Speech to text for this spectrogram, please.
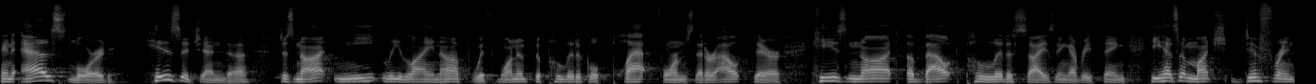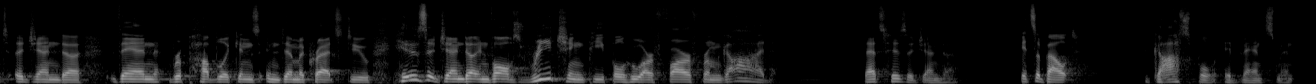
And as Lord, his agenda does not neatly line up with one of the political platforms that are out there. He's not about politicizing everything. He has a much different agenda than Republicans and Democrats do. His agenda involves reaching people who are far from God. That's his agenda. It's about gospel advancement,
